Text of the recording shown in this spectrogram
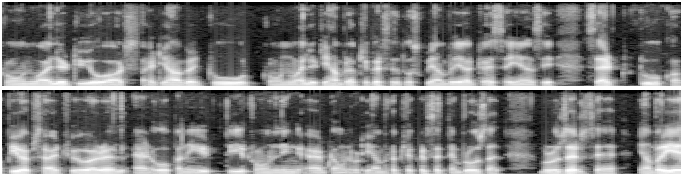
Tron wallet U R site यहाँ पर टू ट्रोन वायलेट यहाँ पर आप चेक कर सकते हो, उसको यहाँ पर एड्रेस है यहाँ से set two copy website U R L and open it the Tron link app download. यहाँ पर आप चेक कर सकते हैं ब्राउज़र ब्राउज़र है यहाँ पर ये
